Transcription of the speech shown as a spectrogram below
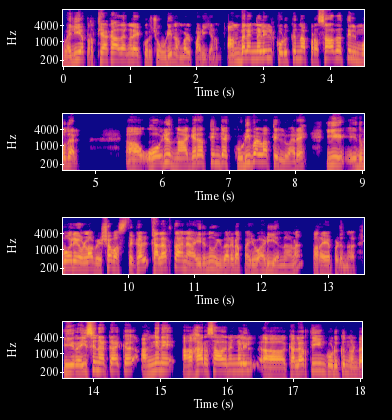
വലിയ പ്രത്യാഘാതങ്ങളെക്കുറിച്ച് കൂടി നമ്മൾ പഠിക്കണം. അമ്പലങ്ങളിൽ കൊടുക്കുന്ന പ്രസാദത്തിൽ മുതൽ ഒരു നഗരത്തിന്റെ കുടിവെള്ളത്തിൽ വരെ ഈ ഇതുപോലെയുള്ള വിഷവസ്തുക്കൾ കലർത്താനായിരുന്നു ഇവരുടെ പരിപാടി എന്നാണ് പറയപ്പെടുന്നത്. ഈ റൈസിൻ അറ്റാക്ക് അങ്ങനെ ആഹാര സാധനങ്ങളിൽ കലർത്തിയും കൊടുക്കുന്നുണ്ട്.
